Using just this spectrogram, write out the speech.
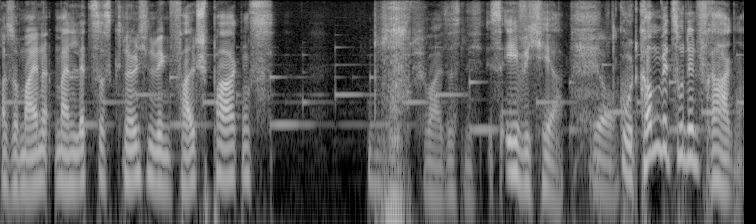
Also meine, mein letztes Knöllchen wegen Falschparkens. Pff, Ich weiß es nicht. Ist ewig her. Ja. Gut, kommen wir zu den Fragen.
